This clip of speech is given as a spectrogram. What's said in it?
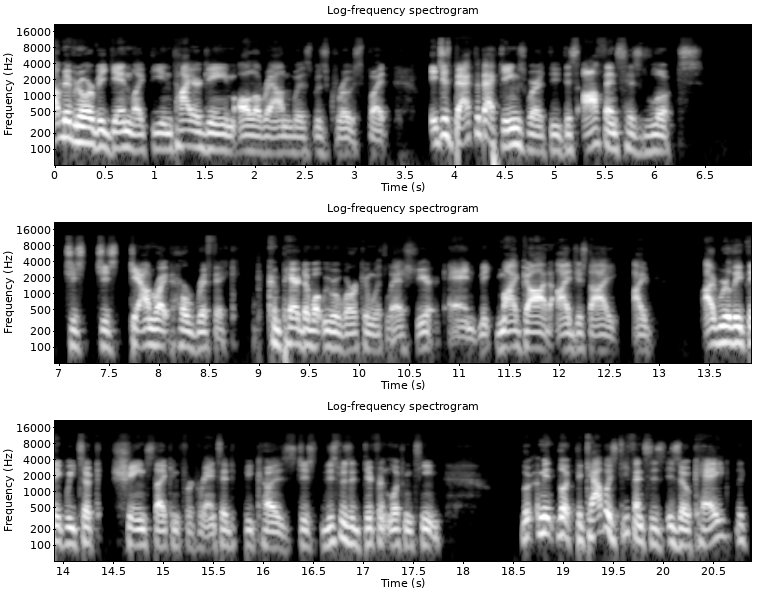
I don't even know where to begin. Like the entire game all around was was gross, but it just back to back games where dude, this offense has looked just just downright horrific compared to what we were working with last year. And my God, I just I I I really think we took Shane Steichen for granted because just this was a different looking team. Look, I mean, look, the Cowboys defense is, is okay. Like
